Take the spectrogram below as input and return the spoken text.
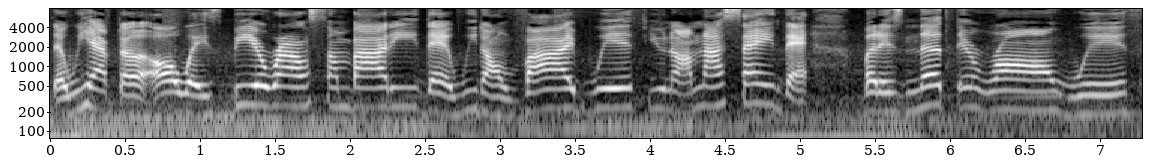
that we have to always be around somebody that we don't vibe with. You know, I'm not saying that, but it's nothing wrong with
